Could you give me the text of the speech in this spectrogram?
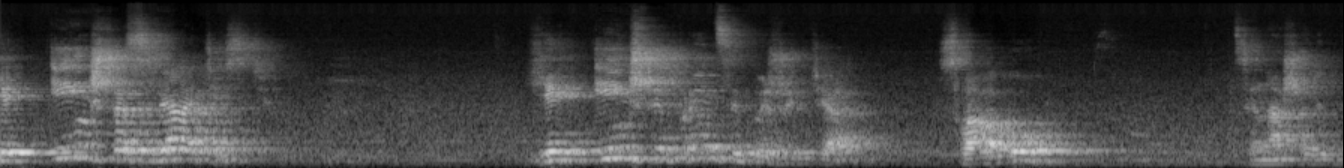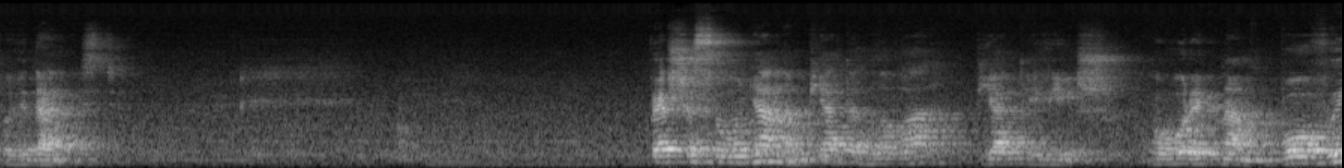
є інша святість, є інші принципи життя. Слава Богу! Це наша відповідальність. Перше Солонянам, 5 глава, 5 вірш, говорить нам, бо ви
